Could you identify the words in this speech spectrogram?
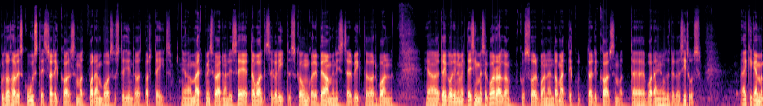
kus osales kuusteist radikaalsemat parempoolsust esindavat parteid ja märkimisväärne oli see, et avaldusega liitus ka Ungari peaminister Viktor Orban. ja tegu oli nimelt esimese korraga, kus Orban end ametlikult radikaalsemate paremjõududega sidus. äkki käime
